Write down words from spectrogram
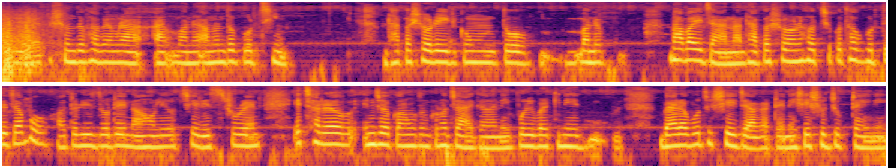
পরিবার, একটা সুন্দরভাবে আমরা মানে আনন্দ করছি। ঢাকা শহরে এরকম তো মানে ভাবাই যায় না। ঢাকা শহরে হচ্ছে কোথাও ঘুরতে যাব, হয়তো রিসোর্টে না হলে হচ্ছে রেস্টুরেন্ট এছাড়া এনজয় করার মতন কোনো জায়গা নেই। পরিবারকে নিয়ে বেড়াবো যে সেই জায়গাটা নেই, সেই সুযোগটাই নেই।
